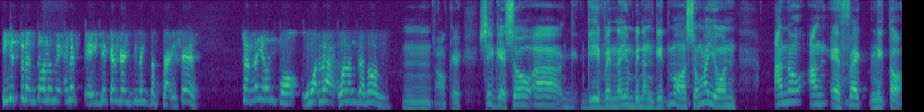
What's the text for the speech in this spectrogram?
Hindi tulad doon na may NFA, they can regulate the prices. Sa ngayon po, wala, walang ganon. Mm, okay. Sige, so ah, g- given na yung binanggit mo, so ngayon, ano ang effect nito?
